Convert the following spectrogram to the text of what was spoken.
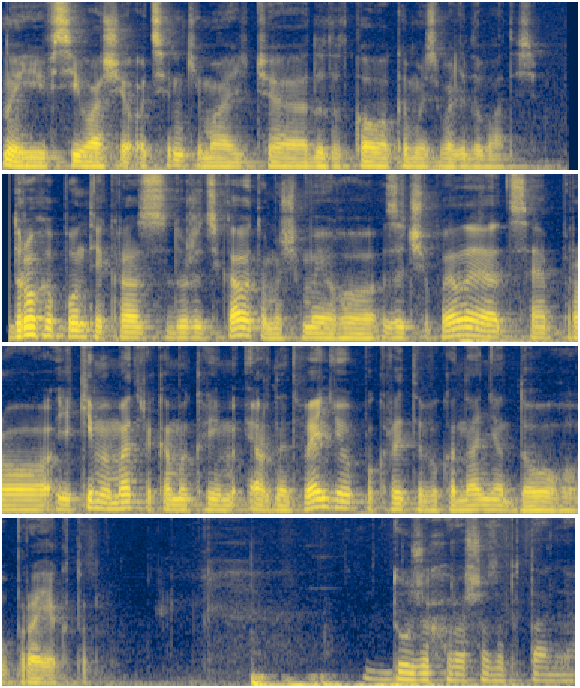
Ну і всі ваші оцінки мають е, додатково кимось валідуватися. Другий пункт якраз дуже цікавий, тому що ми його зачепили. Це про якими метриками, крім Earned Value, покрити виконання довгого проєкту. Дуже хороше запитання.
